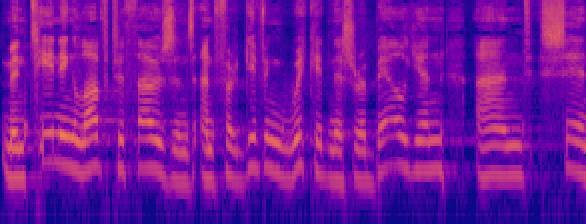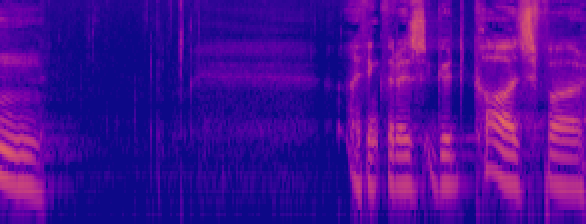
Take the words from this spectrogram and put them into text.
maintaining love to thousands, and forgiving wickedness, rebellion, and sin. I think there is good cause for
